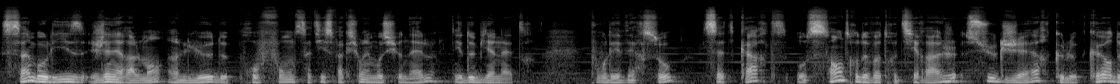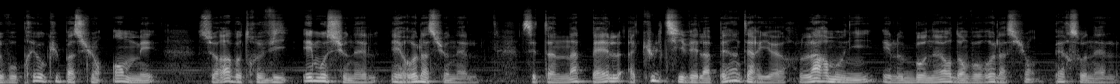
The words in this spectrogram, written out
symbolise généralement un lieu de profonde satisfaction émotionnelle et de bien-être. Pour les Verseaux, cette carte au centre de votre tirage suggère que le cœur de vos préoccupations en mai sera votre vie émotionnelle et relationnelle. C'est un appel à cultiver la paix intérieure, l'harmonie et le bonheur dans vos relations personnelles.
